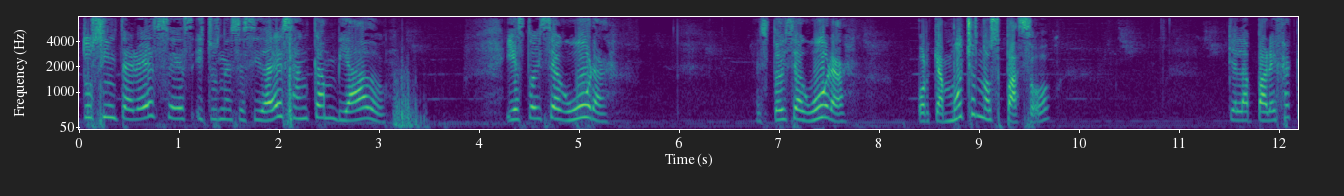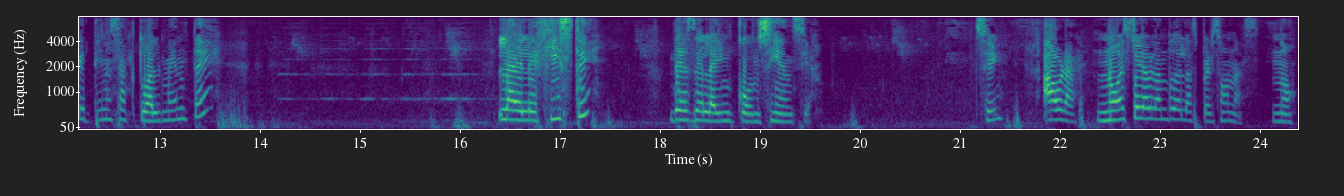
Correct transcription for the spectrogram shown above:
Tus intereses y tus necesidades han cambiado. Y estoy segura, estoy segura, porque a muchos nos pasó, que la pareja que tienes actualmente la elegiste desde la inconsciencia. ¿Sí? Ahora, no estoy hablando de las personas, no,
